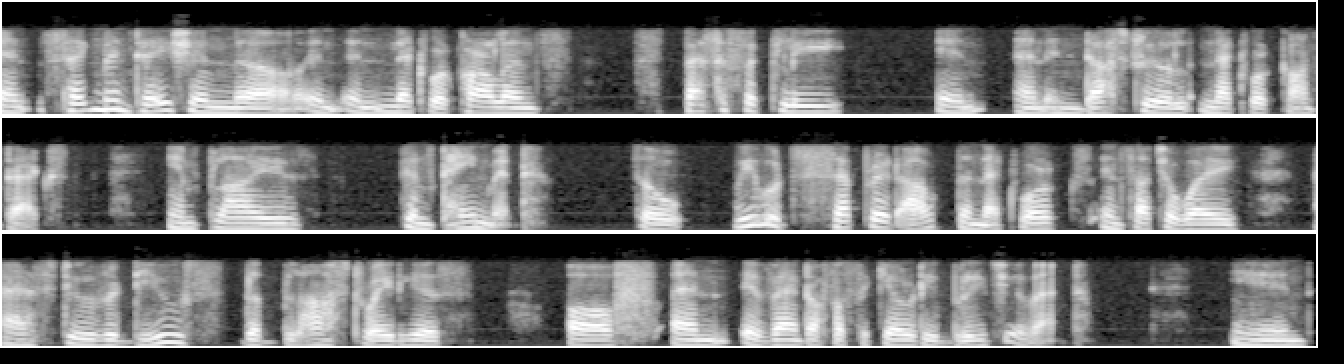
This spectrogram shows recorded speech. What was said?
And segmentation uh, in, in network parlance, specifically in an industrial network context, implies containment. So we would separate out the networks in such a way as to reduce the blast radius of an event, of a security breach event. And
